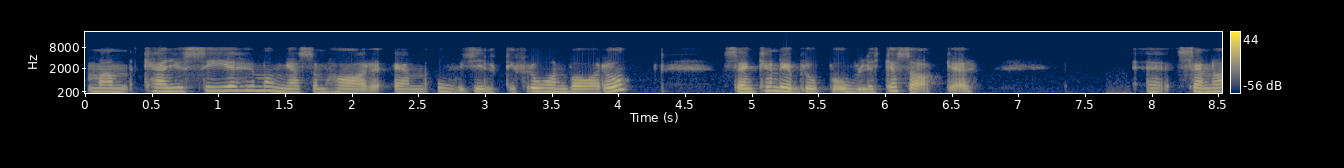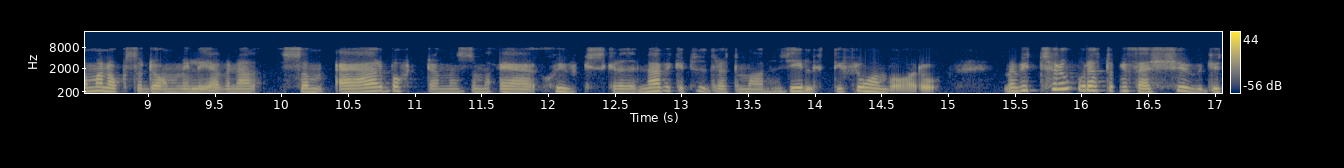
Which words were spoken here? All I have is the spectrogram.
Man kan ju se hur många som har en ogiltig frånvaro. Sen kan det bero på olika saker. Eh, sen har man också de eleverna som är borta men som är sjukskrivna vilket betyder att de har en giltig frånvaro. Men vi tror att ungefär 20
